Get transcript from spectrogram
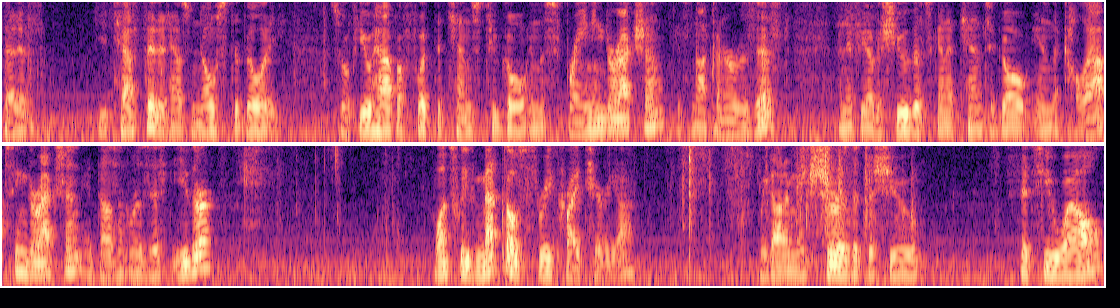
that if you test it, it has no stability. So if you have a foot that tends to go in the spraining direction, it's not going to resist. And if you have a shoe that's going to tend to go in the collapsing direction, it doesn't resist either. Once we've met those three criteria, we got to make sure that the shoe fits you well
